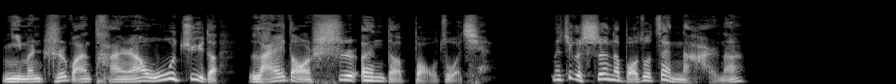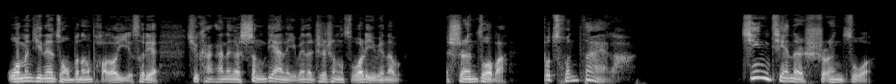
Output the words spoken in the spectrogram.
你们只管坦然无惧的。来到施恩的宝座前，那这个施恩的宝座在哪儿呢？我们今天总不能跑到以色列去看看那个圣殿里面的至圣所里面的施恩座吧？不存在了。今天的施恩座，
